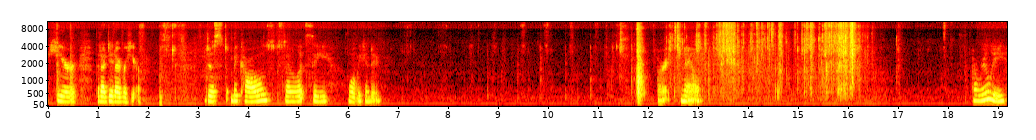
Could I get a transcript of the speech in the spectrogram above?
here that I did over here. Just because. So let's see what we can do. Alright, now I really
